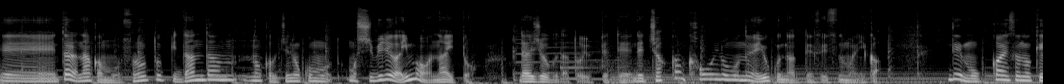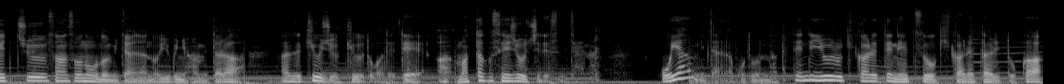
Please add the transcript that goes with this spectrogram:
えー、ただなんかもうその時だんだんなんかうちの子ももうしびれが今はないと大丈夫だと言っててで若干顔色もね良くなってるんですいつの間にか。でもう一回その血中酸素濃度みたいなのを指にはめたらあれで99とか出てあ全く正常値ですみたいな親みたいなことになってでいろいろ聞かれて熱を聞かれたりとか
